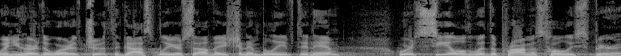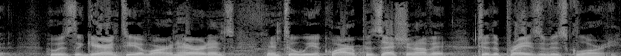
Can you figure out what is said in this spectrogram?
when you heard the word of truth, the gospel of your salvation, and believed in him, we're sealed with the promised Holy Spirit, who is the guarantee of our inheritance until we acquire possession of it to the praise of his glory.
